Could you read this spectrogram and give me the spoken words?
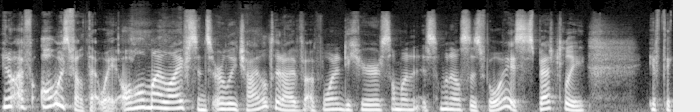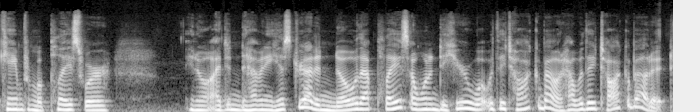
you know, I've always felt that way all my life since early childhood. I've I've wanted to hear someone someone else's voice, especially if they came from a place where, you know, I didn't have any history. I didn't know that place. I wanted to hear what would they talk about? How would they talk about it?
